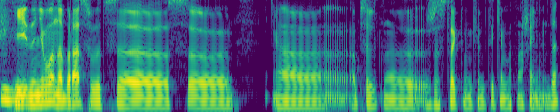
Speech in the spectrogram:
И на него набрасываются с э, абсолютно жестоким каким-то таким отношением. Да?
